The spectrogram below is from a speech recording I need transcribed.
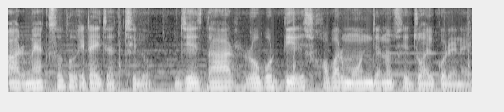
আর ম্যাক্সও তো এটাই চাচ্ছিল যে তার রোবট দিয়ে সবার মন যেন সে জয় করে নেয়।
